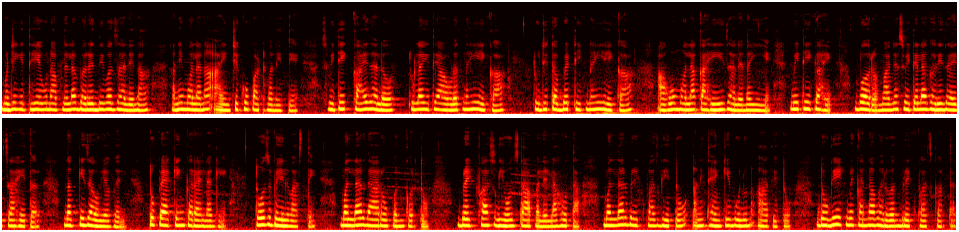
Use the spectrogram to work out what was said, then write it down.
म्हणजे इथे येऊन आपल्याला बरेच दिवस झाले ना? आणि मला ना आईंची खूप आठवण येते. स्वीटी काय झालं? तुला इथे आवडत नाही आहे का? तुझी तब्येत ठीक नाही आहे का? अहो मला काहीही झालं नाही आहे मी ठीक आहे. बरं माझ्या स्वीटेला घरी जायचं आहे तर. नक्की जाऊया घरी. तू पॅकिंग करायला घे. तोच बेल वाजते. मल्हार दार ओपन करतो. ब्रेकफास्ट घेऊन स्टाफ आलेला होता. मल्हार ब्रेकफास्ट घेतो आणि थँक्यू बोलून आत येतो. दोघे एकमेकांना भरवत ब्रेकफास्ट करतात.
